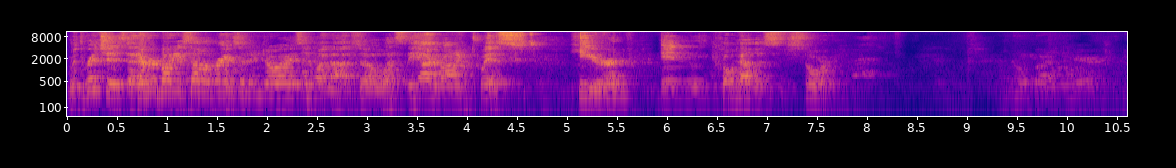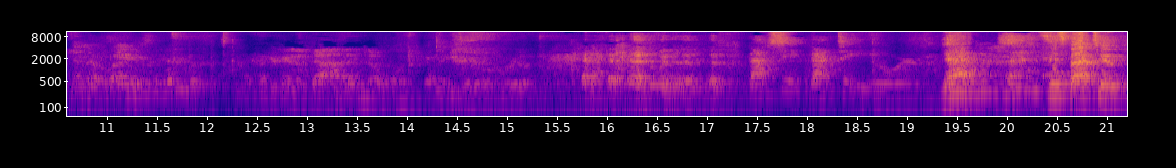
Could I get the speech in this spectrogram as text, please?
with riches that everybody celebrates and enjoys and whatnot. So what's the ironic twist here in Koheleth's story? Nobody cares. You're gonna die, no one's gonna give a rip. Back to, back to Eeyore. Yeah, it's back to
